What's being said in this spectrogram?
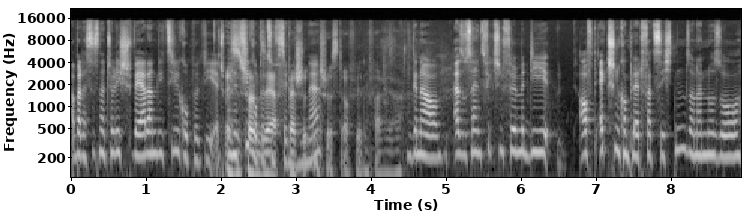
Aber das ist natürlich schwer, dann die Zielgruppe, die Es entsprechende ist schon Zielgruppe sehr zu finden. Special Ne? Interest auf jeden Fall, ja. Genau. Also Science-Fiction-Filme, die auf Action komplett verzichten, sondern nur so,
